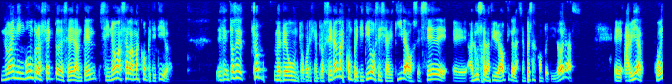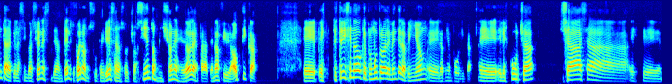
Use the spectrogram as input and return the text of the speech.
No hay ningún proyecto de ceder Antel, sino hacerla más competitiva. Entonces, yo me pregunto, por ejemplo, ¿será más competitivo si se alquila o se cede eh, al uso de la fibra óptica a las empresas competidoras? Eh, había cuenta de que las inversiones de Antel fueron superiores a los 800 millones de dólares para tener fibra óptica. Eh, te estoy diciendo algo que muy probablemente la opinión, eh, la opinión pública, eh, el escucha, ya haya, este,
